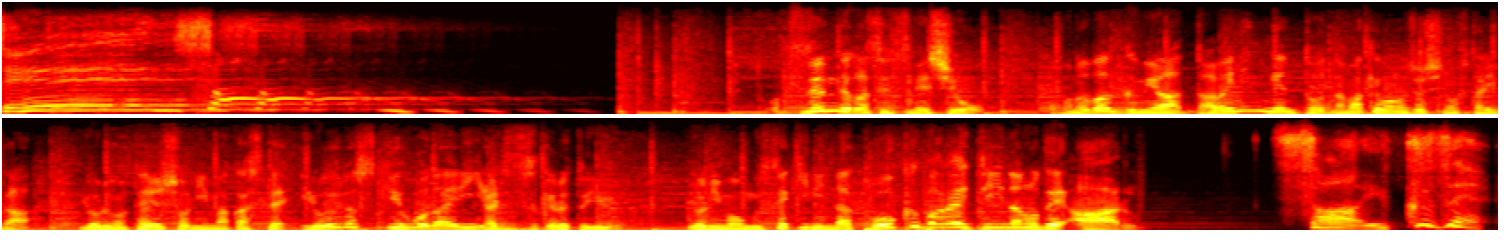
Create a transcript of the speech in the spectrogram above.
テンション。突然だが説明しよう。この番組はダメ人間と怠け者女子の2人が夜のテンションに任せていろいろ好き放題にやり続けるという世にも無責任なトークバラエティなのである。さあ、行くぜ。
